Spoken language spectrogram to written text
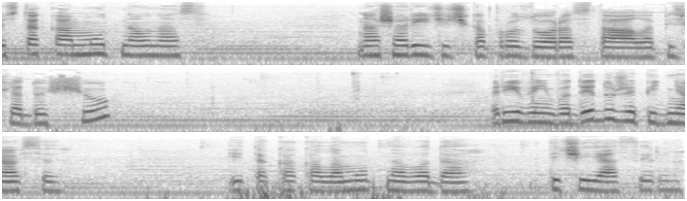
Ось така мутна у нас наша річечка прозора стала після дощу. Рівень води дуже піднявся. І така каламутна вода. Течія сильна.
